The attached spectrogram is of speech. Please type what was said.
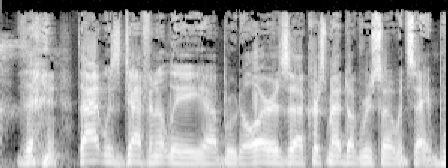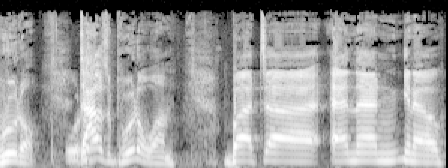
that, that was definitely uh, brutal, or as uh, Chris Mad Dog Russo would say, brutal. Brutal. That was a brutal one. But uh, and then you know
